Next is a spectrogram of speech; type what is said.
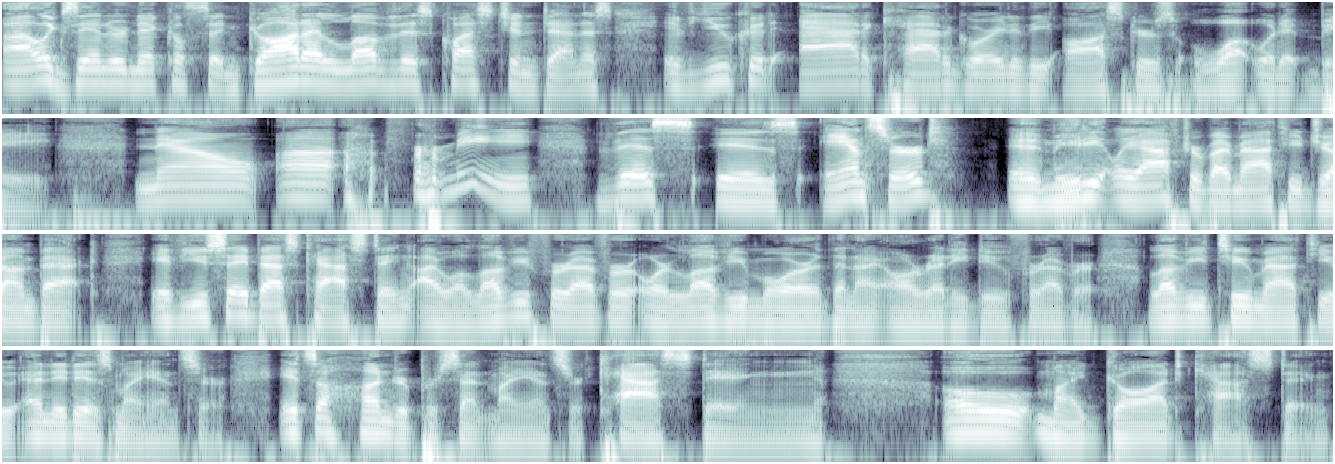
Alexander Nicholson. God, I love this question, Dennis. If you could add a category to the Oscars, what would it be? Now, uh, for me, this is answered immediately after by Matthew John Beck. If you say best casting, I will love you forever or love you more than I already do forever. Love you too, Matthew. And it is my answer. It's a hundred percent my answer. Casting. Oh my God, casting.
